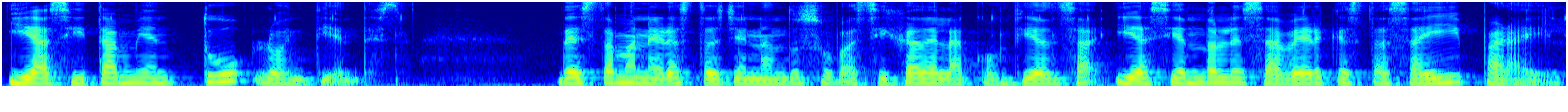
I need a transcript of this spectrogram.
Y así también tú lo entiendes. De esta manera estás llenando su vasija de la confianza y haciéndole saber que estás ahí para él.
